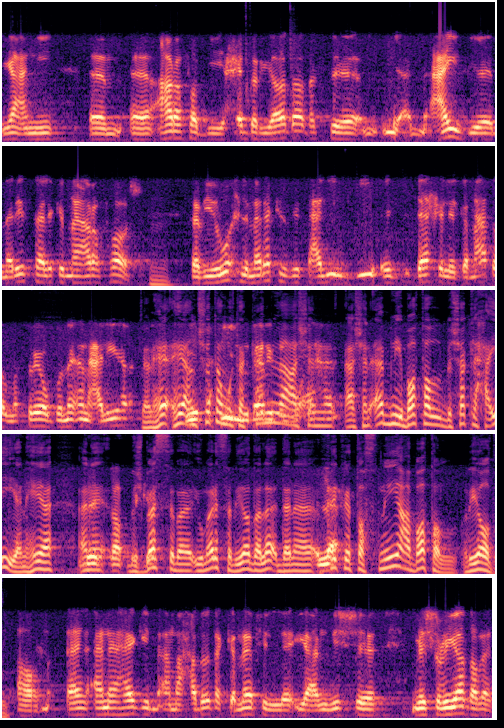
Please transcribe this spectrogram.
يعني عرفه بيحب الرياضة بس عايز يمارسها لكن ما يعرفهاش. فبيروح لمراكز التعليم دي داخل الجامعات المصرية وبناء عليها. يعني هي هي أنشطة متكاملة عشان عشان أبني بطل بشكل حقيقي. يعني هي أنا مش بس يمارس الرياضة لا ده أنا لا. فكرة تصنيع بطل رياضي. آه أنا هاجي مع حضرتك كمان في يعني مش مش رياضة بس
